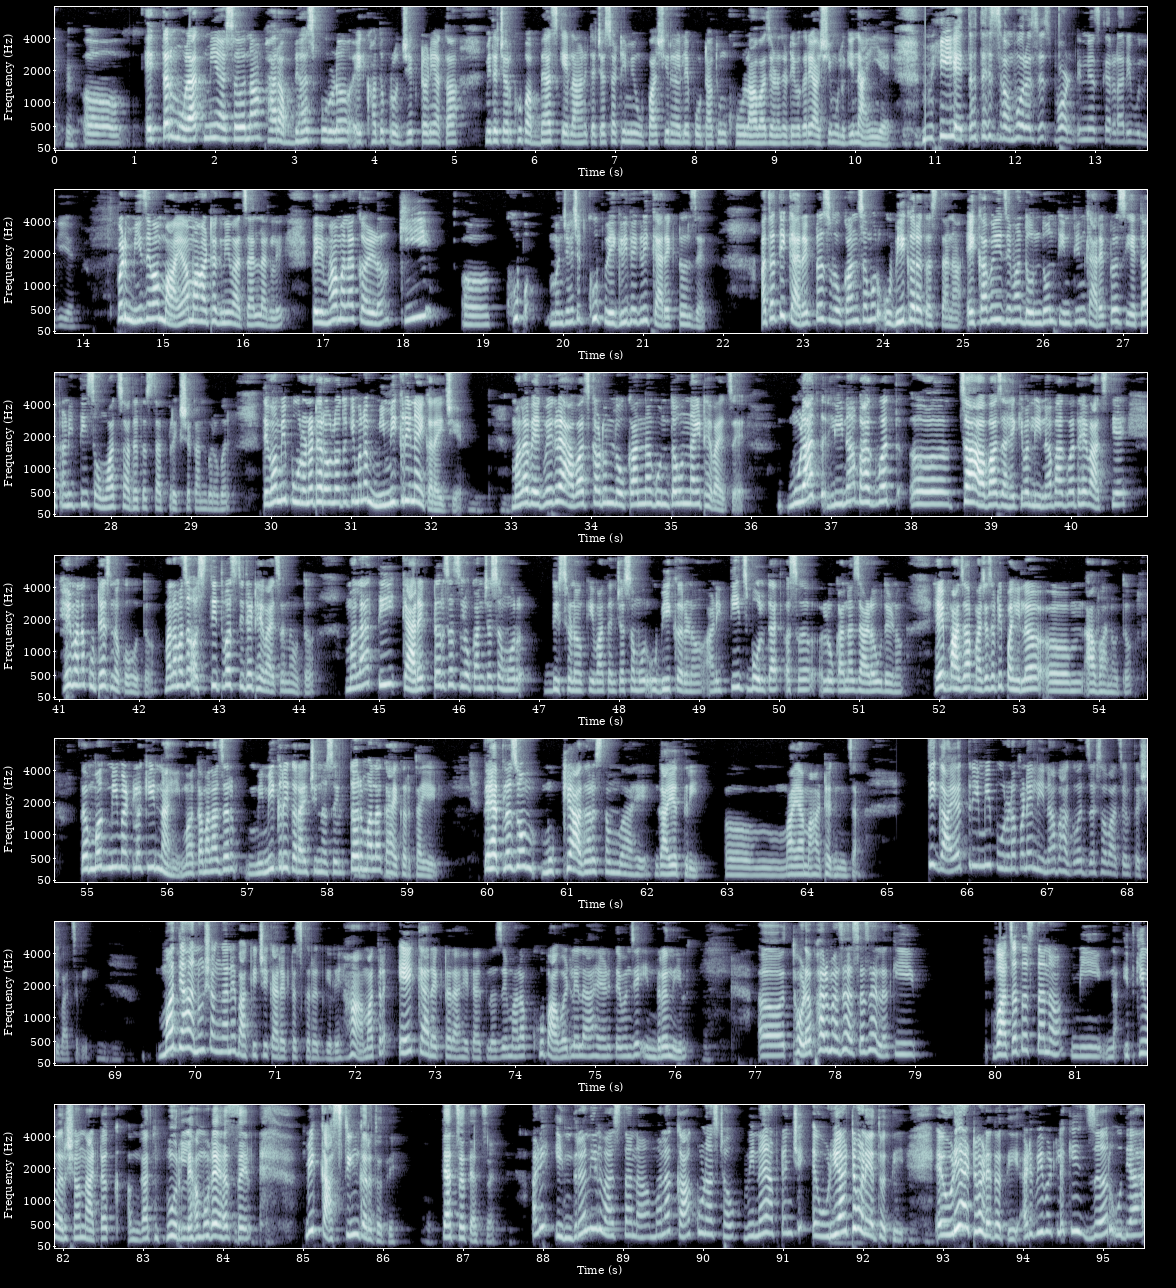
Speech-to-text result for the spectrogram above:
एकतर मुळात मी असं ना फार अभ्यासपूर्ण एखादं प्रोजेक्ट आणि आता मी त्याच्यावर खूप अभ्यास केला आणि त्याच्यासाठी मी उपाशी राहिले पोटातून खोल आवाज येण्यासाठी वगैरे अशी मुलगी नाही आहे मी येतं ते समोर असे स्पॉन्टेनियस करणारी मुलगी आहे. पण मी जेव्हा माया महाठगणी वाचायला लागले तेव्हा मला कळलं की खूप म्हणजे ह्याच्यात खूप वेगळी वेगळी कॅरेक्टर्स आहेत. आता ती कॅरेक्टर्स लोकांसमोर उभी करत असताना एकावेळी जेव्हा दोन दोन तीन तीन कॅरेक्टर्स येतात आणि ती संवाद साधत असतात प्रेक्षकांबरोबर तेव्हा मी पूर्ण ठरवलं होतं की मला मिमिक्री नाही करायची आहे. मला वेगवेगळे आवाज काढून लोकांना गुंतवून नाही ठेवायचं आहे मुळात लीना भागवत चा आवाज आहे किंवा लीना भागवत हे वाचते हे मला कुठेच नको होतं. मला माझं अस्तित्वच तिथे ठेवायचं नव्हतं. मला ती कॅरेक्टर्सच लोकांच्या समोर दिसणं किंवा त्यांच्यासमोर उभी करणं आणि तीच बोलतात असं लोकांना जाणवू देणं हे माझा माझ्यासाठी पहिलं आव्हान होतं. तर मग मी म्हटलं की नाही मग आता मला जर मिमिक्री करायची नसेल तर मला काय करता येईल? तर ह्यातला जो मुख्य आधारस्तंभ आहे गायत्री माया महाठगणीचा ती गायत्री मी पूर्णपणे लीना भागवत जसं वाचेल तशी वाचली. मग त्या अनुषंगाने बाकीची कॅरेक्टर्स करत गेले. हां मात्र एक कॅरेक्टर आहे त्यातलं जे मला खूप आवडलेलं आहे आणि ते म्हणजे इंद्रनील. थोडंफार माझं असं झालं की वाचत असताना मी ना- इतकी वर्ष नाटक अंगात मुरल्यामुळे असेल मी कास्टिंग करत होते. त्याचं त्याचं. आणि इंद्रनील वाचताना मला का कुणास ठाऊक विनय आपट्यांची एवढी आठवण येत होती एवढी आठवण येत होती. आणि मी म्हटलं की जर उद्या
